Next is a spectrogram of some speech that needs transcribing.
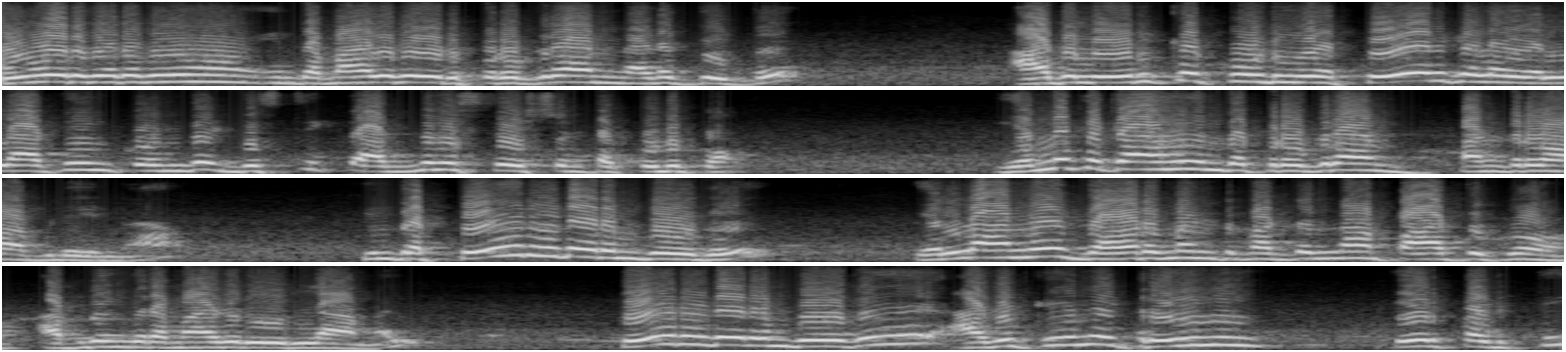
ஒவ்வொரு தடவையும் இந்த மாதிரி ஒரு ப்ரோக்ராம் நடத்திட்டு அதுல இருக்கக்கூடிய பெயர்களை எல்லாத்தையும் கொண்டு டிஸ்ட்ரிக்ட் அட்மினிஸ்ட்ரேஷன் கொடுப்போம். என்னத்துக்காக இந்த ப்ரோக்ராம் பண்றோம் அப்படின்னா இந்த பேரிடரும் போது எல்லாமே கவர்மெண்ட் மட்டும்தான் பார்த்துக்கும் அப்படிங்கிற மாதிரி இல்லாமல் பேரிடரும் போது அதுக்குன்னு ட்ரைனிங் ஏற்படுத்தி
